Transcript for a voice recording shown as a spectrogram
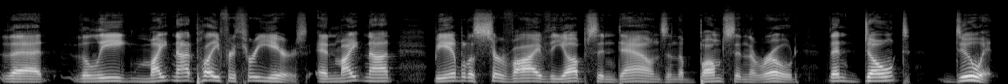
that the league might not play for three years and might not be able to survive the ups and downs and the bumps in the road, then don't do it.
